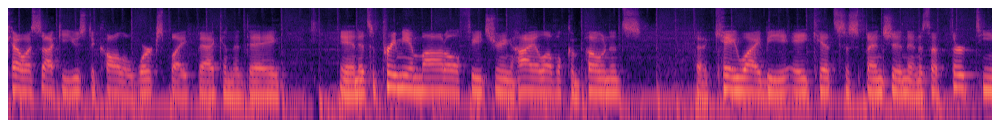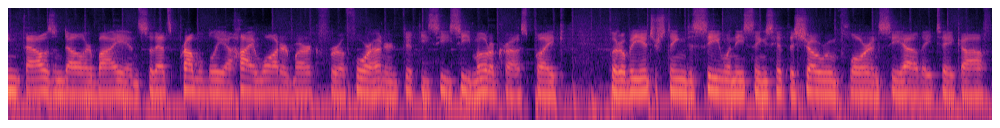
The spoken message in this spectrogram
Kawasaki used to call a works bike back in the day. And it's a premium model featuring high level components, a KYB A kit suspension, and it's a $13,000 buy in. So that's probably a high watermark for a 450cc motocross bike. But it'll be interesting to see when these things hit the showroom floor and see how they take off.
